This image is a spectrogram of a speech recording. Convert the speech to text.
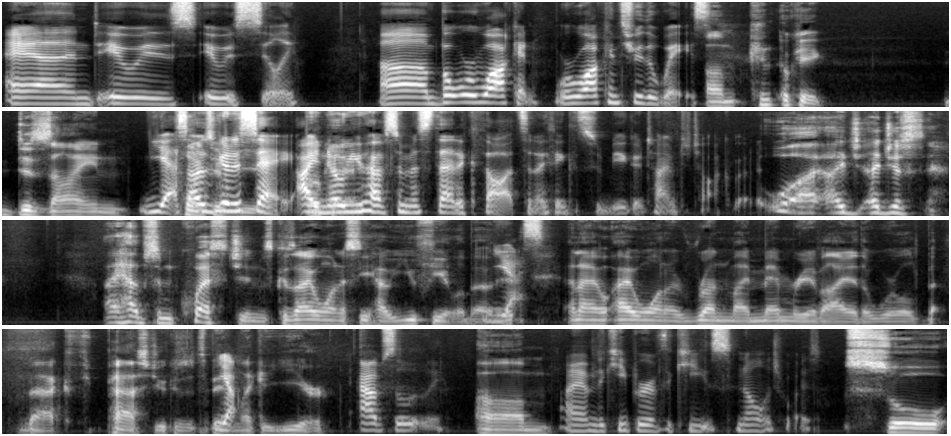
And it was it was silly. Um, but we're walking. We're walking through the ways. Um, can, okay, design. yes, I was gonna say, I know you have some aesthetic thoughts, and I think this would be a good time to talk about it. Well, I, I, I just I have some questions because I want to see how you feel about it. Yes. and I I want to run my memory of Eye of the World back th- past you because it's been Yeah. like a year. Absolutely. Um, I am the keeper of the keys, knowledge wise. so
